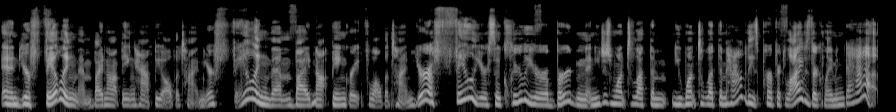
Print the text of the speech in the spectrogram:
and you're failing them by not being happy all the time. You're failing them by not being grateful all the time. You're a failure, so clearly you're a burden and you just want to let them you want to let them have these perfect lives they're claiming to have.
